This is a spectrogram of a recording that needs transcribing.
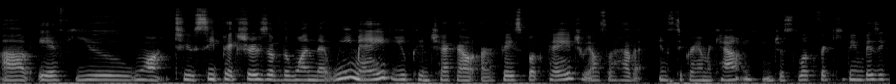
Uh, if you want to see pictures of the one that we made, you can check out our Facebook page. We also have an Instagram account. You can just look for Keeping Busy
